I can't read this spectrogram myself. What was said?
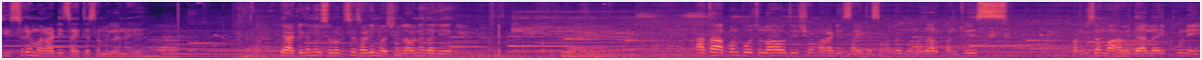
तिसरे मराठी साहित्य संमेलन आहे. या ठिकाणी सुरक्षेसाठी मशीन लावण्यात आली आहे आता आपण पोहोचलो आहोत विश्व मराठी साहित्य संमेलन दोन हजार पंचवीस फर्ग्युसन महाविद्यालय पुणे.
